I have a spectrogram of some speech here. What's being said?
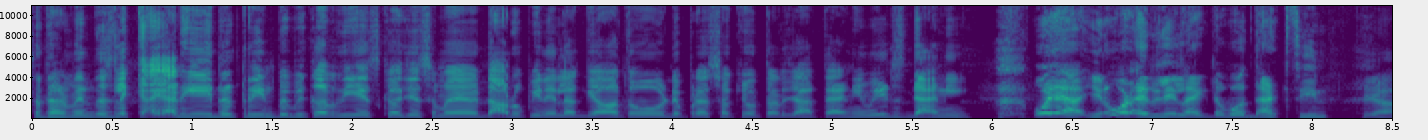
so धर्मेंद्र लाइक क्या यार ये इधर ट्रेन पे भी कर रही है इसका जैसे मैं दारू पीने लग गया तो डिप्रेस होके उतर जाता है and he meets Danny Oh yeah. You know what I really liked about that scene? या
